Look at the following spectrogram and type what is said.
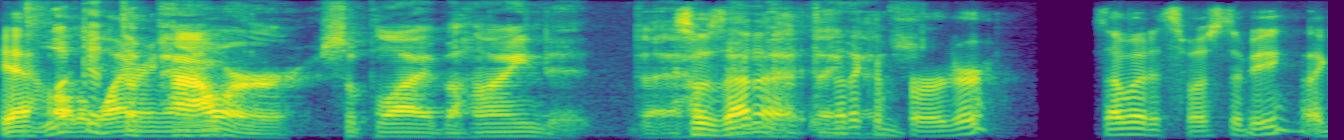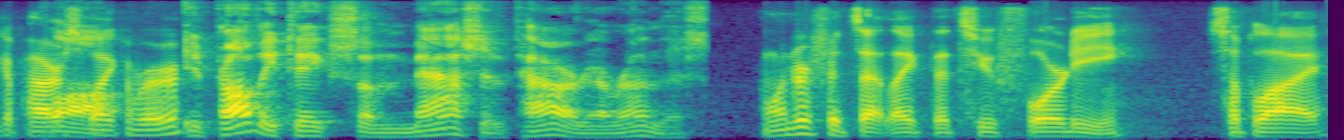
yeah, all Look the at wiring. the power supply behind it. the- So is that a is that a converter? Is that what it's supposed to be? Like a power supply converter? It probably takes some massive power to run this. I wonder if it's at like the 240 supply.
